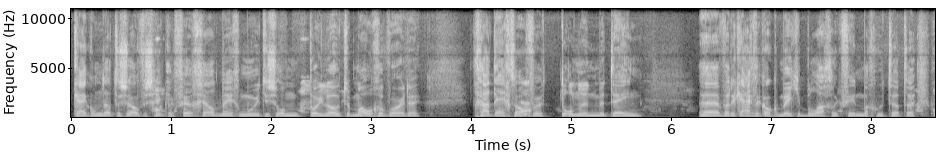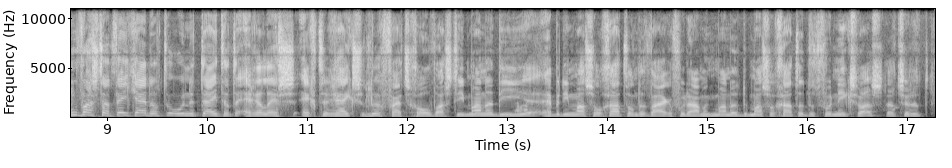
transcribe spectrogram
kijk, omdat er zo verschrikkelijk veel geld mee gemoeid is om piloot te mogen worden. Het gaat echt over tonnen meteen. Eh, wat ik eigenlijk ook een beetje belachelijk vind. Maar goed, dat, eh, hoe was dat? Weet jij dat in de tijd dat de RLS echt de Rijksluchtvaartschool was? Die mannen die hebben die mazzel gehad, want dat waren voornamelijk mannen. De mazzel gehad dat het voor niks was. Dat ze het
